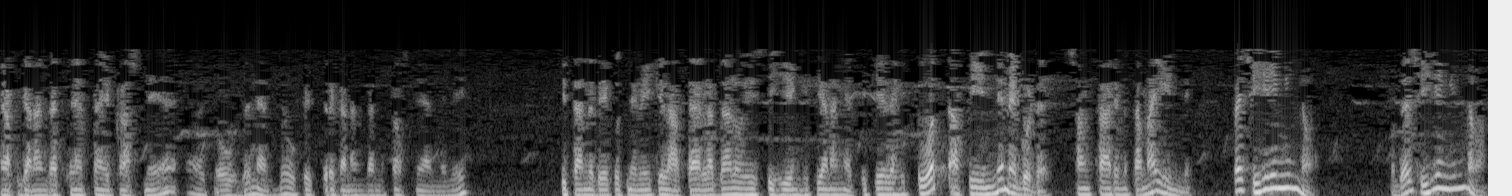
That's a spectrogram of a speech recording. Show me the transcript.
අපි ගණන් ගත්තේ නැත්නම් මේ ප්‍රශ්නය ඕද නැද්ද උපෙච්චර ගණන් ගන්න ප්‍රශ්නයක් නෙමෙයි. හිතන්න දෙයක්වත් නෙමෙයි කියලා අතහැරලා දාලා ඔය සිහියෙන් හිටියානම් ඇති කියලා හිතුවොත් අපි ඉන්නේ මෙගොඩ. සංසාරෙම තමයි ඉන්නේ. හැබැයි සිහියෙන් ඉන්නවා. හොඳ සිහියෙන් ඉන්නවා.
